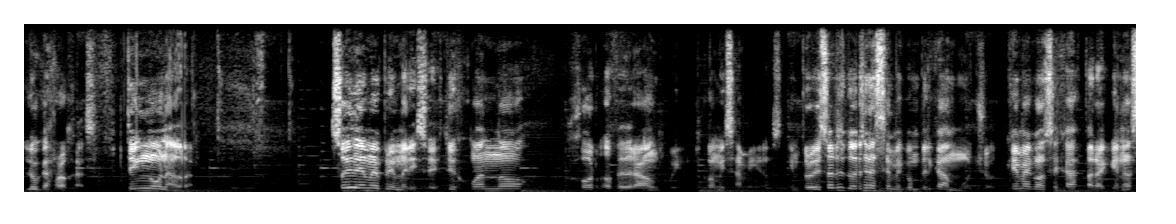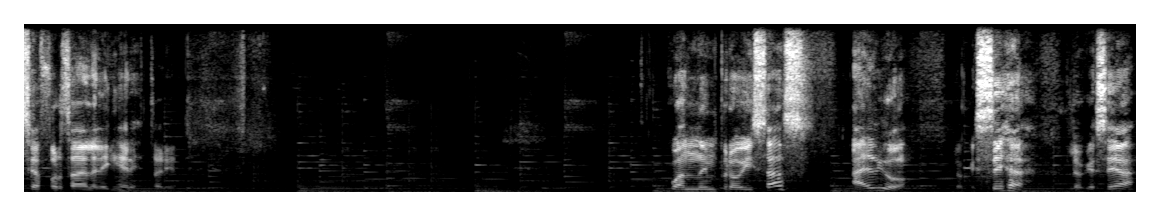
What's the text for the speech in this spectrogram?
Lucas Rojas, tengo una duda. Soy DM primerizo y estoy jugando Horde of the Dragon Queen con mis amigos. Improvisar situaciones se me complica mucho. ¿Qué me aconsejas para que no sea forzada la línea de la historia? Cuando improvisás algo, lo que sea, lo que sea,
